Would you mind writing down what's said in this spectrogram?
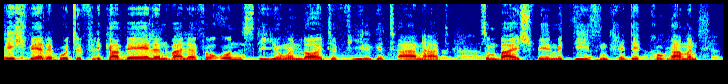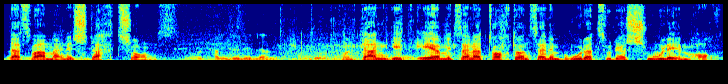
Ich werde Bouteflika wählen, weil er für uns, die jungen Leute, viel getan hat. Zum Beispiel mit diesen Kreditprogrammen. Das war meine Startchance. Und dann geht er mit seiner Tochter und seinem Bruder zu der Schule im Ort.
